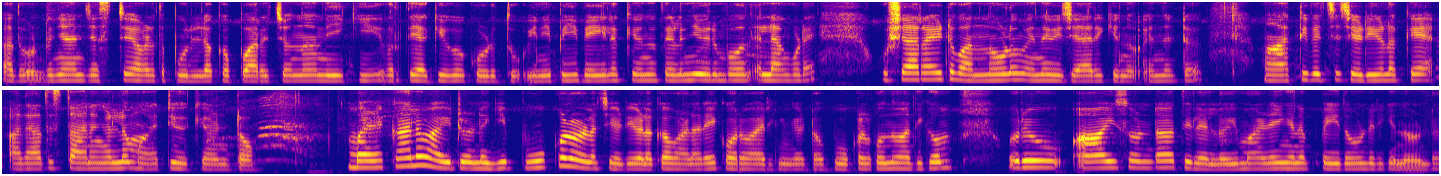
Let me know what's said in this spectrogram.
അതുകൊണ്ട് ഞാൻ ജസ്റ്റ് അവിടുത്തെ പുല്ലൊക്കെ പറിച്ചൊന്ന് നീക്കി വൃത്തിയാക്കിയൊക്കെ കൊടുത്തു. ഇനിയിപ്പോൾ ഈ വെയിലൊക്കെ ഒന്ന് തെളിഞ്ഞു വരുമ്പോൾ എല്ലാം കൂടെ ഉഷാറായിട്ട് വന്നോളും എന്ന് വിചാരിക്കുന്നു. എന്നിട്ട് മാറ്റി വെച്ച ചെടികളൊക്കെ അതാത് സ്ഥാനങ്ങളിലും മാറ്റി വെക്കുകയാണ് കേട്ടോ മഴക്കാലമായിട്ടുണ്ടെങ്കിൽ പൂക്കളുള്ള ചെടികളൊക്കെ വളരെ കുറവായിരിക്കും കേട്ടോ. പൂക്കൾക്കൊന്നും അധികം ഒരു ആയുസ് ഉണ്ടാകത്തില്ലല്ലോ. ഈ മഴ ഇങ്ങനെ പെയ്തുകൊണ്ടിരിക്കുന്നതുകൊണ്ട്.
